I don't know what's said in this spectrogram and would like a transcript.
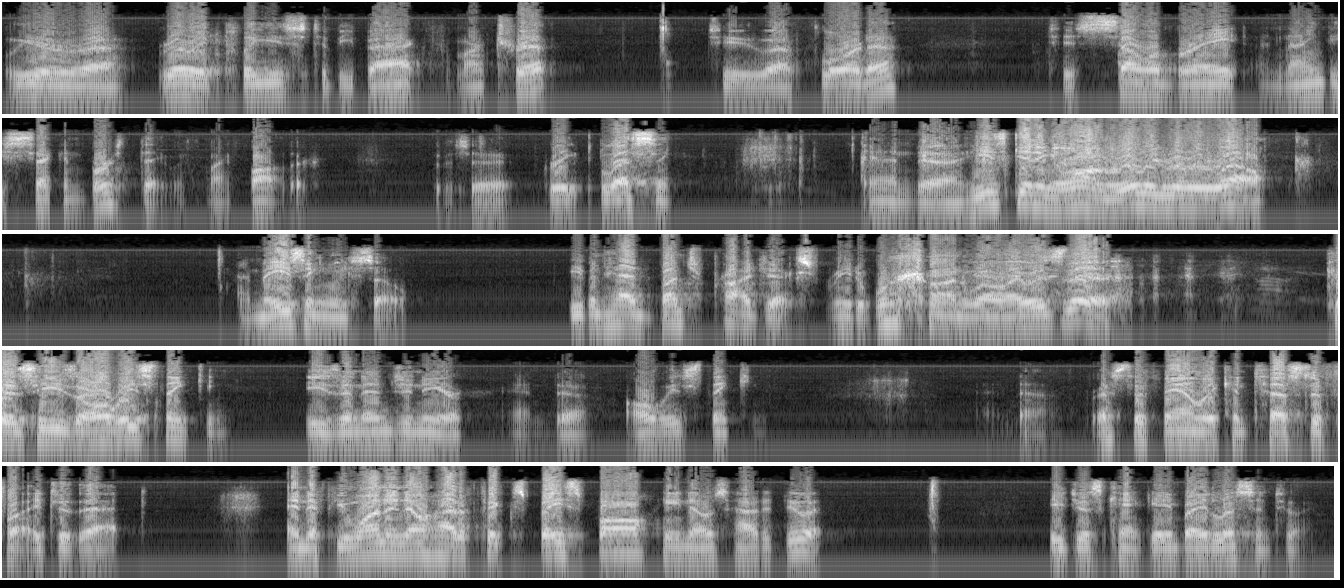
We are uh, really pleased to be back from our trip to uh, Florida to celebrate a 92nd birthday with my father. It was a great blessing. And uh, he's getting along really, really well. Amazingly so. Even had a bunch of projects for me to work on while I was there. Because he's always thinking. He's an engineer and uh, always thinking. And uh, the rest of the family can testify to that. And if you want to know how to fix baseball, he knows how to do it. He just can't get anybody to listen to him.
